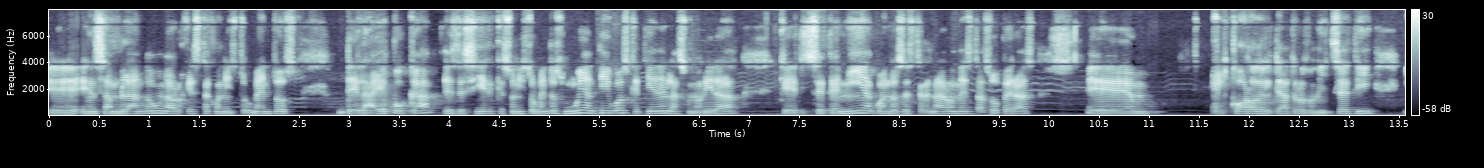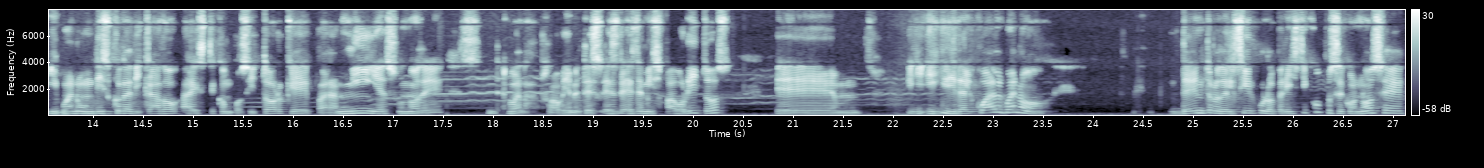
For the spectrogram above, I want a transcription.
eh, ensamblando una orquesta con instrumentos de la época, es decir, que son instrumentos muy antiguos que tienen la sonoridad que se tenía cuando se estrenaron estas óperas. Eh, el coro del Teatro Donizetti y bueno, un disco dedicado a este compositor que para mí es uno de, bueno, obviamente es, de mis favoritos eh, y, del cual, bueno, dentro del círculo operístico, pues se conoce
